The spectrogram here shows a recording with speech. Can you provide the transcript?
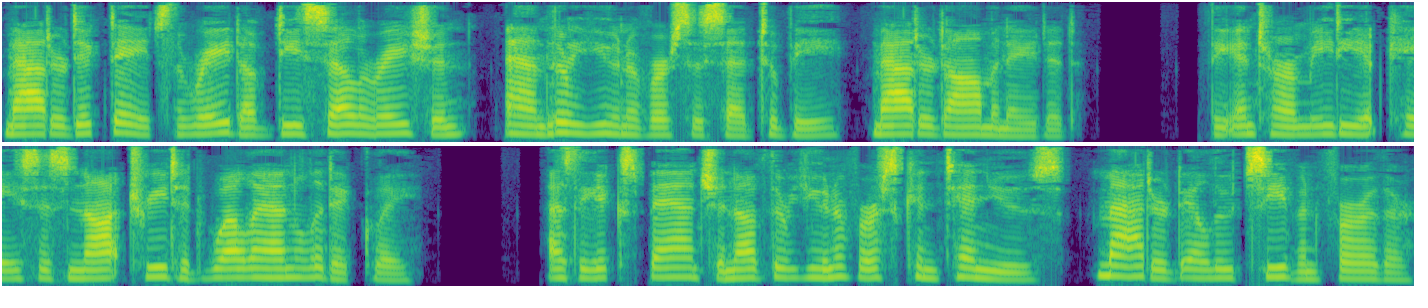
matter dictates the rate of deceleration, and the universe is said to be matter dominated. The intermediate case is not treated well analytically. As the expansion of the universe continues, matter dilutes even further,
